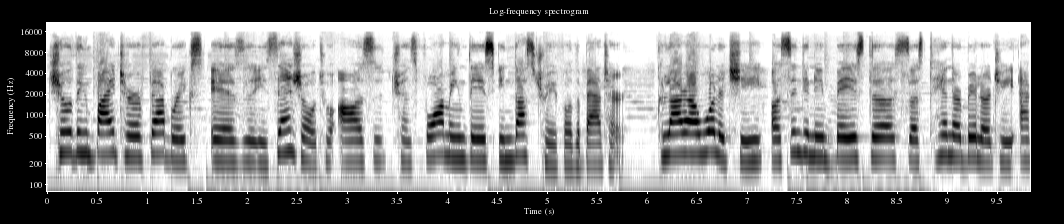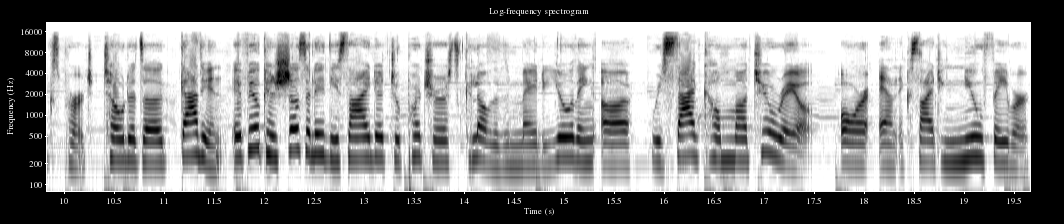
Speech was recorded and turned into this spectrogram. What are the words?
Choosing better fabrics is essential to us transforming this industry for the better. Clara Vuletich, a Sydney-based sustainability expert, told The Guardian, if you consciously decide to purchase clothes made using a recycled material or an exciting new fiber,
